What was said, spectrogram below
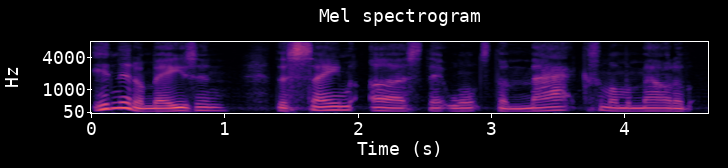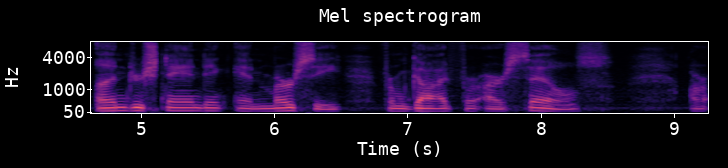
Isn't it amazing? The same us that wants the maximum amount of understanding and mercy from God for ourselves are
